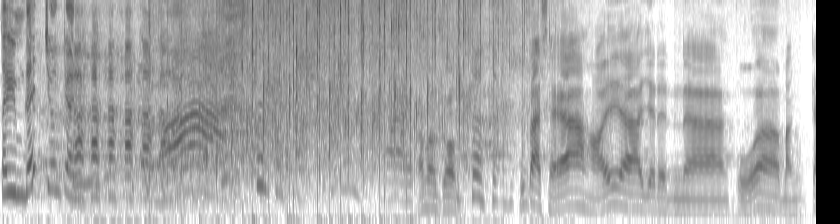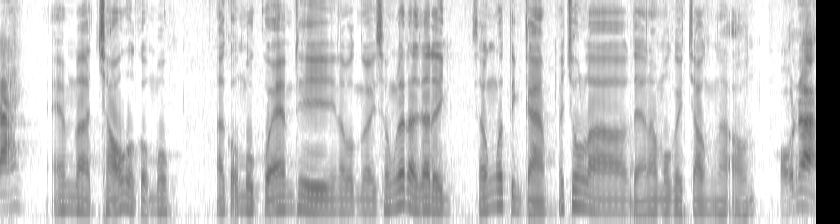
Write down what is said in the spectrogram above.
tìm đến chương trình. Đó cảm ơn cô. Chúng ta sẽ hỏi ờ, gia đình ờ, của bạn trai. Em là cháu của cậu Mục. Là Cậu Mục của em thì là một người sống rất là gia đình Sống có tình cảm. Nói chung là để làm một người chồng là ổn. Ổn à?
